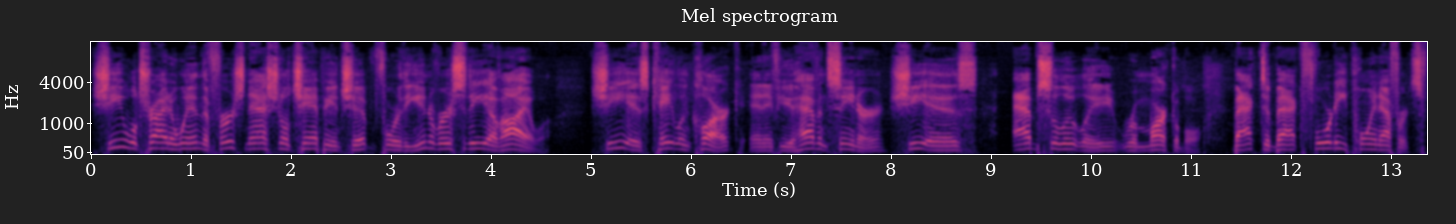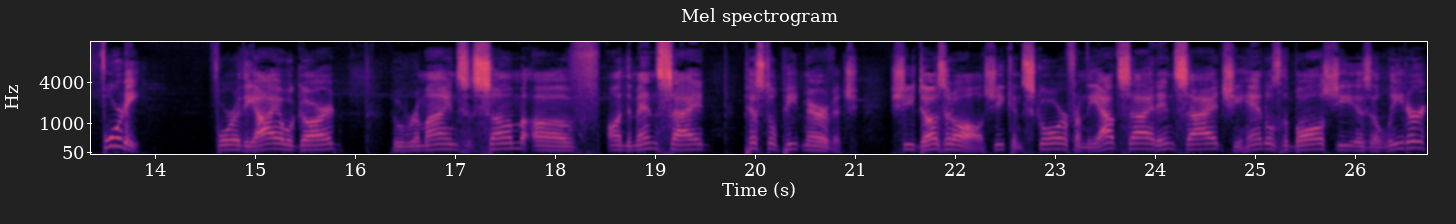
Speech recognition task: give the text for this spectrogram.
she will try to win the first national championship for the University of Iowa. She is Caitlin Clark, and if you haven't seen her, she is absolutely remarkable. Back to back 40 point efforts. 40 for the Iowa guard, who reminds some of, on the men's side, Pistol Pete Maravich. She does it all. She can score from the outside, inside. She handles the ball. She is a leader,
